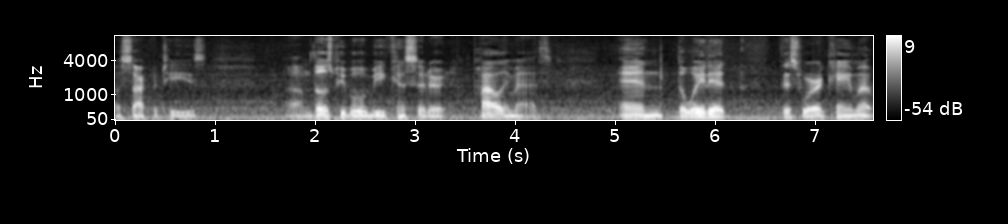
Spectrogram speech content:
a Socrates, um, those people would be considered polymaths. And the way that this word came up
